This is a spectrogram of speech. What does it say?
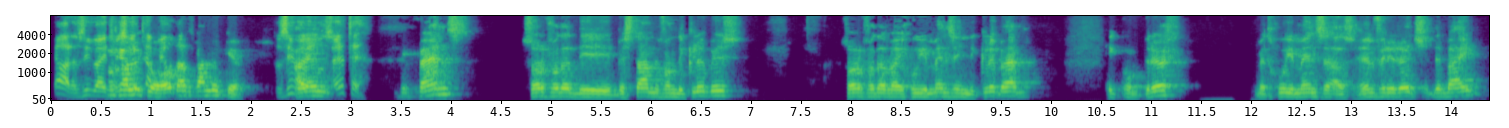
Ja, dan zien wij het Dat gaat lukken hoor, dat gaat lukken. Dan zien wij het Alleen- zitten. De fans, zorg ervoor dat die bestaande van de club is. Zorg ervoor dat wij goede mensen in de club hebben. Ik kom terug met goede mensen als Humphrey Rutsch erbij.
